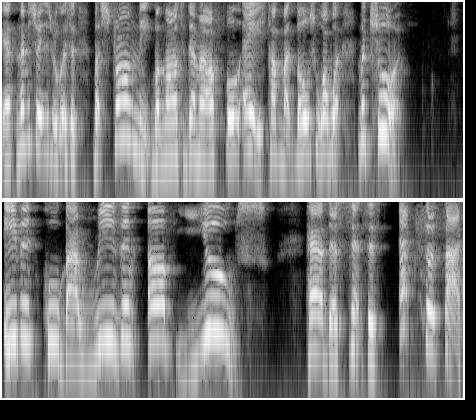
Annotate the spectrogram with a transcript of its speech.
let me show you this real quick. It says, but strong meat belongs to them are full age. Talking about those who are what? Mature. even who by reason of use have their senses exercised.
